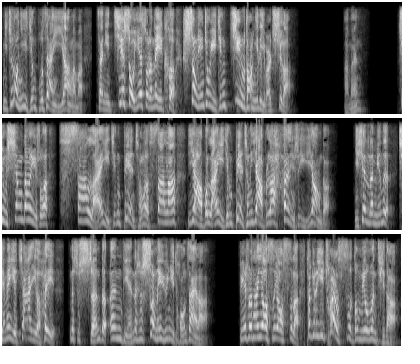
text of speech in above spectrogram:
你知道你已经不再一样了吗？在你接受耶稣的那一刻，圣灵就已经进入到你里边去了。阿门。就相当于说，撒莱已经变成了撒拉，亚伯兰已经变成亚伯拉罕是一样的。你现在的名字前面也加一个“嘿”，那是神的恩典，那是圣灵与你同在了。别说他要四要四了，他就是一串四都没有问题的。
